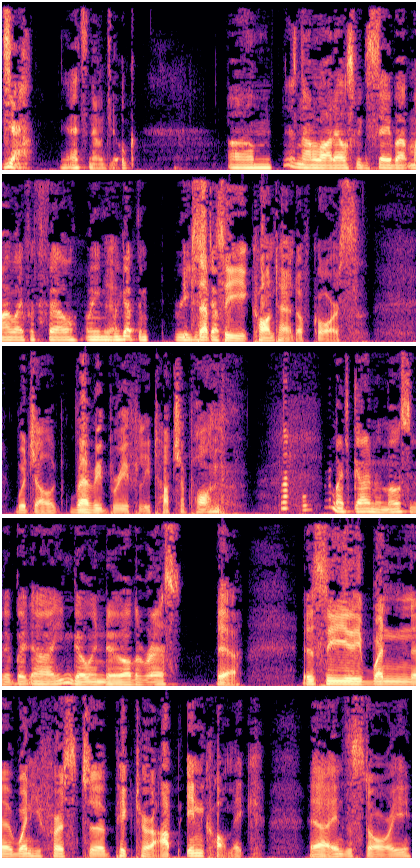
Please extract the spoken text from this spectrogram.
Yeah, that's no joke. Um, there's not a lot else we can say about My Life with Fel. I mean, Yeah. we got the Except stuff. the content, of course, which I'll very briefly touch upon. No, we pretty much got into most of it, but uh, you can go into all the rest. Yeah. See, when uh, when he first uh, picked her up in comic, yeah, in the story,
